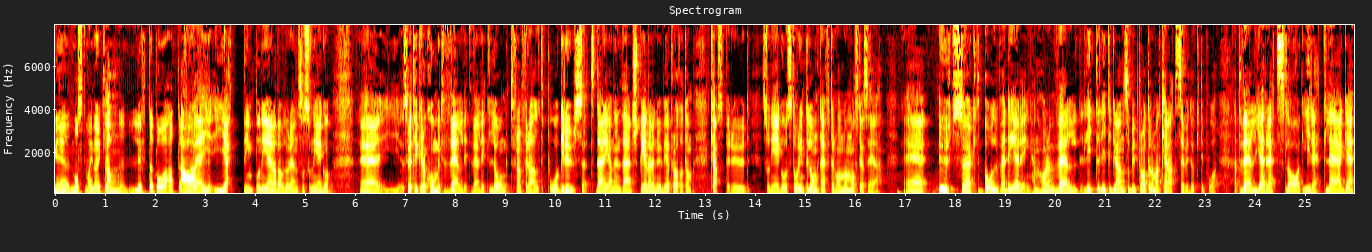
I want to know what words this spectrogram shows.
Eh, måste man ju verkligen ja. lyfta på hatten ja, för. Ja, jag är jätteimponerad av Lorenzo Sonego. Eh, som jag tycker har kommit väldigt, väldigt långt. Framförallt på gruset. Där är han en världsspelare nu. Vi har pratat om Kasper Rud. Sonego står inte långt efter honom måste jag säga. Eh, utsökt bollvärdering. Han har en väldigt, lite, lite grann som vi pratade om att Karatsev är duktig på. Att välja rätt slag i rätt läge.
